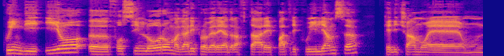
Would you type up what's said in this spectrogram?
Quindi io, eh, fossi in loro, magari proverei a draftare Patrick Williams, che diciamo è un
